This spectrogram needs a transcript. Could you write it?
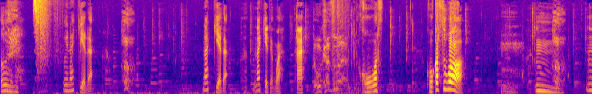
เอ้ยเอ้ยน่าเกลียดอะน่าเกลียดอะน่าเกลียดจังวะ ฮะโคสโคกัสซัวอืม อื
